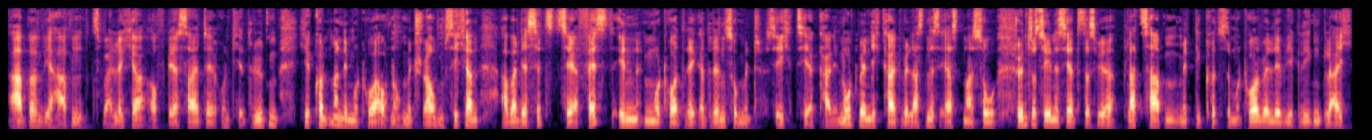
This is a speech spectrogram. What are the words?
aber wir haben zwei Löcher auf der Seite und hier drüben. Hier konnte man den Motor auch noch mit Schrauben sichern, aber der sitzt sehr fest im Motorträger drin, somit sehe ich jetzt hier keine Notwendigkeit. Wir lassen es erstmal so. Schön zu sehen ist jetzt, dass wir Platz haben mit gekürzter Motorwelle. Wir kriegen gleich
